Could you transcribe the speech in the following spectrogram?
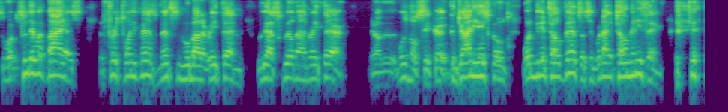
So as soon as they went by us, the first 20 minutes, Vincent knew about it right then. We got squealed on right there. You know, there was no secret. Because Johnny Ace goes, What are we going to tell Vince? I said, We're not going to tell him anything. and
